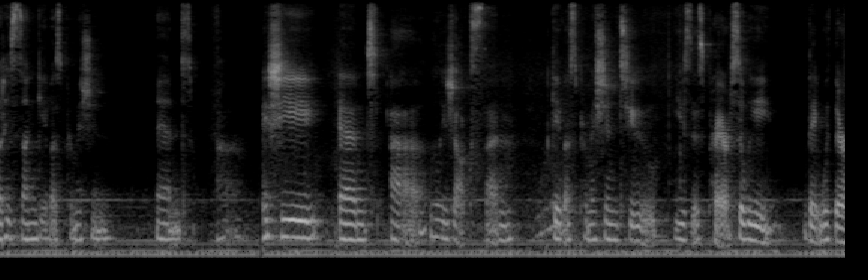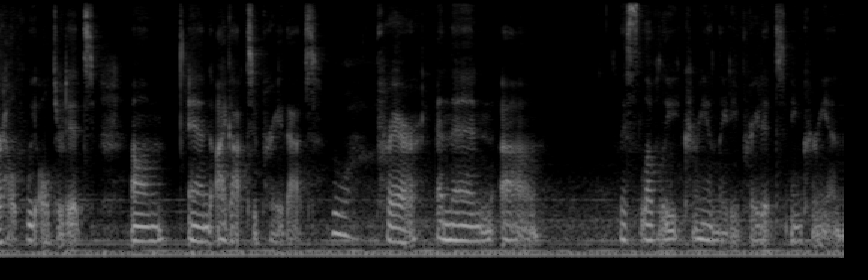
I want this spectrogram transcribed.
But his son gave us permission, and uh, she and uh, Willie Jacques' son gave us permission to use this prayer. So we, they, with their help, we altered it, um, and I got to pray that Wow. prayer. And then uh, this lovely Korean lady prayed it in Korean.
